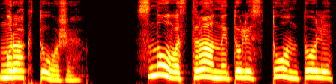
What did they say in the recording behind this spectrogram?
мрак тоже. Снова странный то ли стон, то ли...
